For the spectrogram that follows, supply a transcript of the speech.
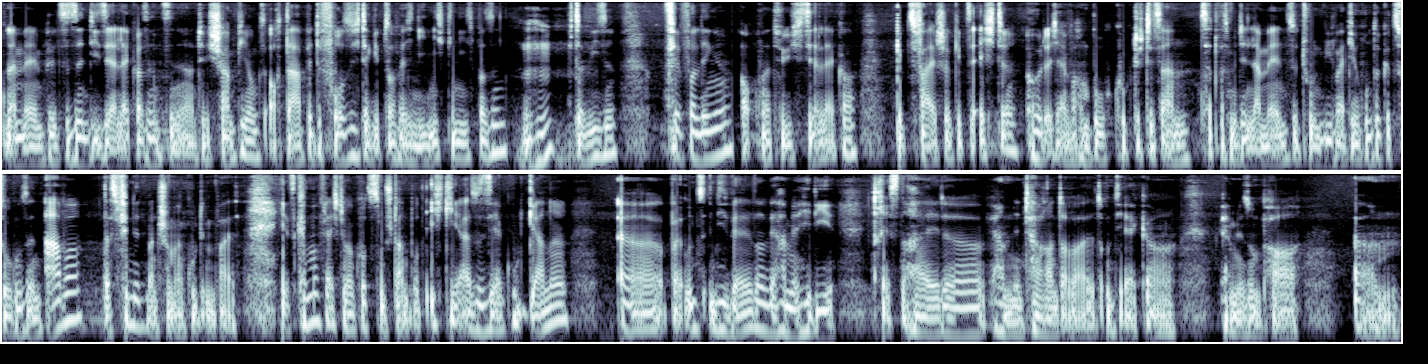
Lamellenpilze sind, die sehr lecker sind, sind natürlich Champignons. Auch da bitte Vorsicht, da gibt es auch welche, die nicht genießbar sind auf der Wiese. Pfifferlinge, auch natürlich sehr lecker. Gibt's falsche, gibt's echte. Holt euch einfach ein Buch, guckt euch das an. Das hat was mit den Lamellen zu tun, wie weit die runtergezogen sind. Aber das findet man schon mal gut im Wald. Jetzt kommen wir vielleicht noch mal kurz zum Standort. Ich gehe also sehr gut gerne äh, bei uns in die Wälder. Wir haben ja hier die Dresdner Heide, wir haben den Taranterwald um die Ecke, wir haben hier so ein paar ähm,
